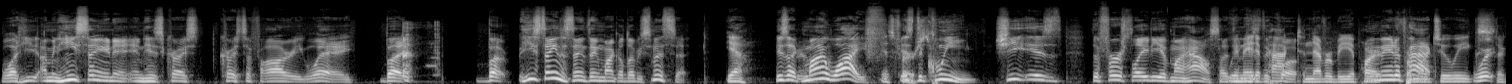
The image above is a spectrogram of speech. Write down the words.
what he? I mean, he's saying it in his Christ Christafari way, but but he's saying the same thing Michael W. Smith said. Yeah. He's like, my wife Is is, the queen. She is the first lady of my house. I We think made is a the pact quote. to never be apart we made a for pact. two weeks. We're-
